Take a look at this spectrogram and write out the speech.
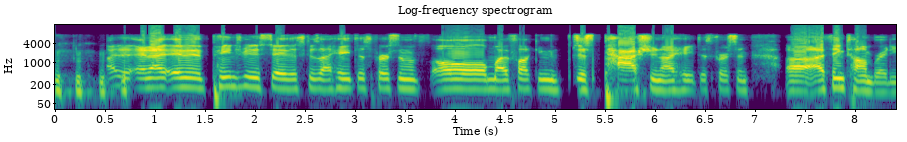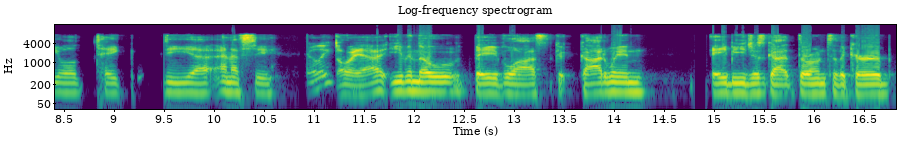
I, and I and it pains me to say this because I hate this person with all my fucking just passion. I hate this person. Uh, I think Tom Brady will take the uh, NFC. Really? Oh yeah, even though they've lost G- Godwin, AB just got thrown to the curb.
